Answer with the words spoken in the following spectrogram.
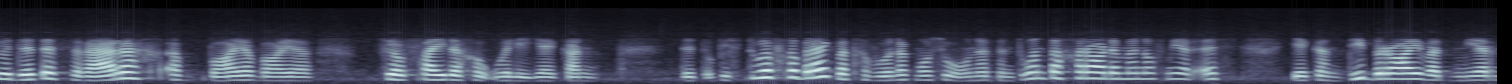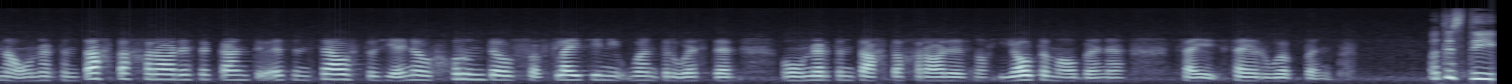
So dit is regtig 'n baie baie veelvoudige olie. Jy kan dit op die stoof gebruik wat gewoonlik mos so 120 grade min of meer is. Jy kan diep braai wat meer na 180 grade se kant toe is en selfs as jy nou groente of vleis in die oond rooster, 180 grade is nog heeltemal binne sy sy rookpunt. Wat is die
